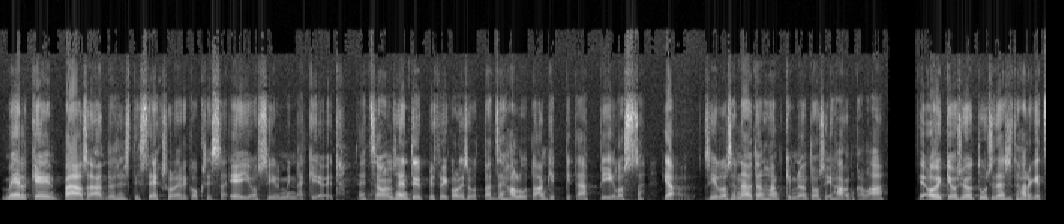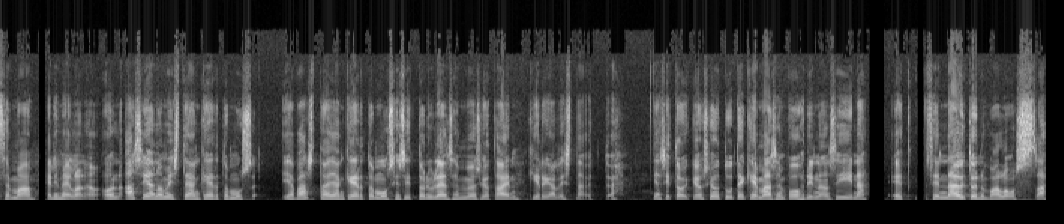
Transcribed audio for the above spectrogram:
melkein pääsääntöisesti seksuaalirikoksissa ei ole silminnäkijöitä. Et se on sen tyyppistä rikollisuutta, että se halutaankin pitää piilossa. Ja silloin se näytön hankkiminen on tosi hankalaa. Ja oikeus joutuu sitä sitten harkitsemaan. Eli meillä on, on asianomistajan kertomus ja vastaajan kertomus ja sitten on yleensä myös jotain kirjallista näyttöä. Ja sitten oikeus joutuu tekemään sen pohdinnan siinä, että sen näytön valossa,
